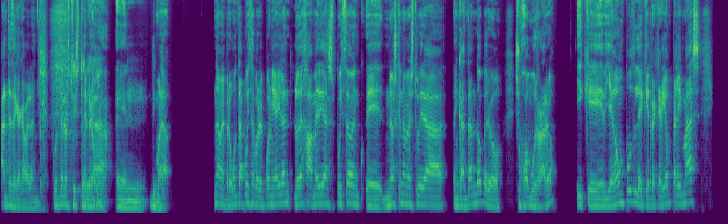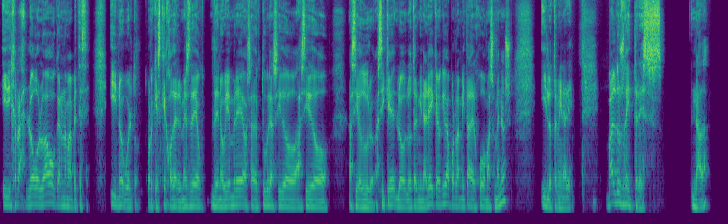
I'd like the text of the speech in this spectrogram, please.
antes de que acabe el año. Cuéntanos tu historia en. dime. Bueno. No, me pregunta Puizo por el Pony Island. Lo he dejado a medias, Puizo. eh, no es que no me estuviera encantando, pero es un juego muy raro. Y que llegó un puzzle que requería un pelín más y dije, va, luego lo hago, que ahora no me apetece. Y no he vuelto. Porque es que, joder, el mes de, de noviembre, o sea, de octubre ha sido, ha sido, ha sido duro. Así que lo, lo terminaré. Creo que iba por la mitad del juego más o menos. Y lo terminaré. Baldur's Gate 3. Nada.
